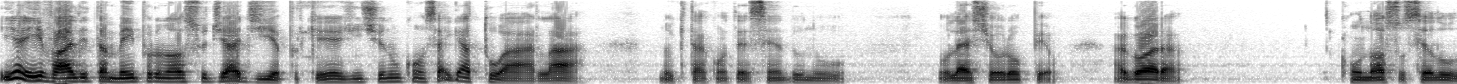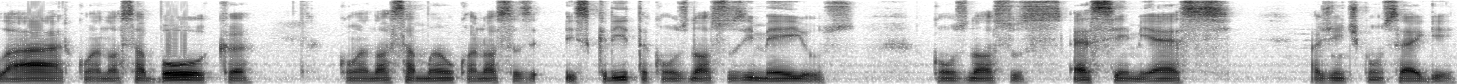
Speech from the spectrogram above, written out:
E aí vale também para o nosso dia a dia, porque a gente não consegue atuar lá no que está acontecendo no, no leste europeu. Agora, com o nosso celular, com a nossa boca, com a nossa mão, com a nossa escrita, com os nossos e-mails, com os nossos SMS, a gente consegue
